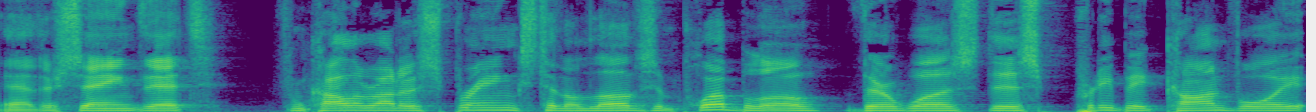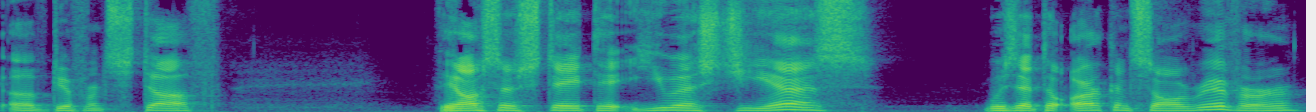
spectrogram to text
Yeah, they're saying that from Colorado Springs to the Love's in Pueblo, there was this pretty big convoy of different stuff. They also state that USGS was at the Arkansas River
